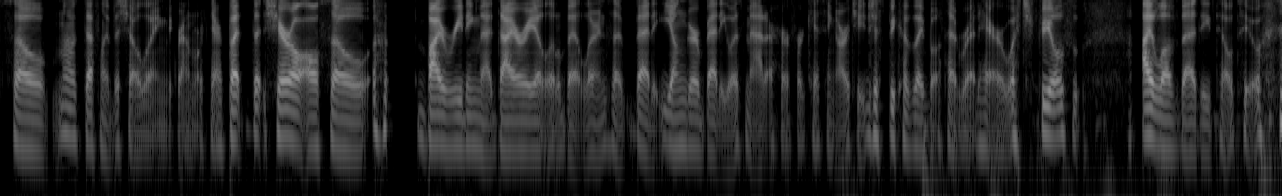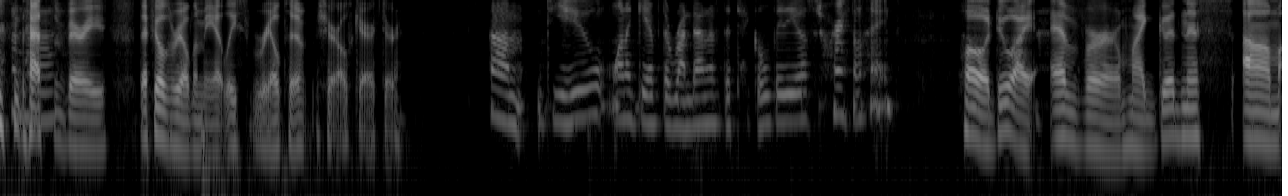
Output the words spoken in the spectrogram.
so no it's definitely the show laying the groundwork there but that cheryl also by reading that diary a little bit learns that Betty, younger Betty was mad at her for kissing Archie just because they both had red hair, which feels I love that detail too. Mm-hmm. That's very that feels real to me, at least real to Cheryl's character. Um, do you want to give the rundown of the Tickle video storyline? Oh, do I ever? My goodness. Um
